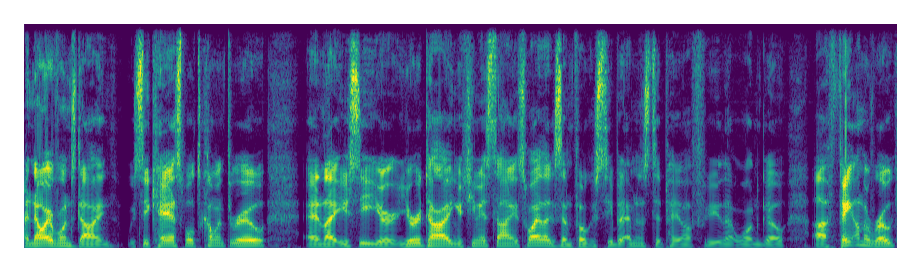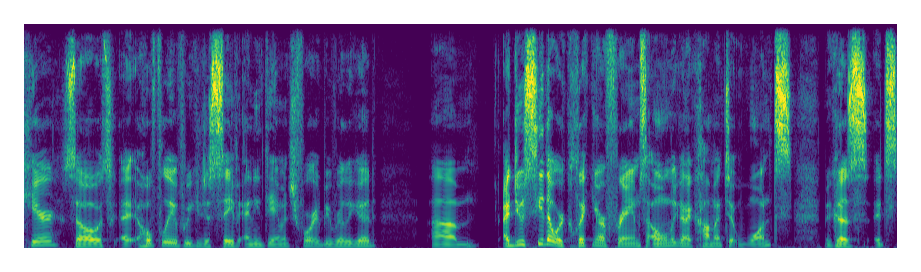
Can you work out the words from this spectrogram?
and now everyone's dying. We see Chaos Bolts coming through, and like you see you're you're dying, your teammates dying. It's why I like Zen Focus Tea, but Eminence did pay off for you that one go. Uh, Feint on the Rogue here, so it's uh, hopefully if we could just save any damage for it, it'd be really good. Um, I do see that we're clicking our frames. I'm only going to comment it once because it's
